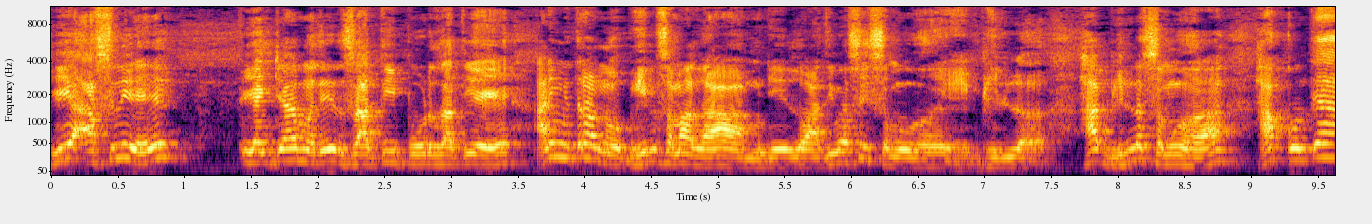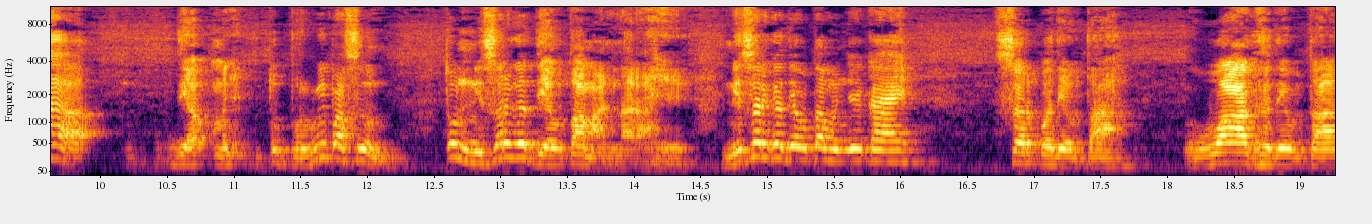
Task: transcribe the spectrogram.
ही असले यांच्यामध्ये जाती पोट जाती आहे. आणि मित्रांनो भिल्ल समाज हा म्हणजे जो आदिवासी समूह आहे भिल्ल हा भिल्ल समूह हा कोणत्या देव म्हणजे तो पूर्वीपासून तो निसर्ग देवता मानणार आहे. निसर्ग देवता म्हणजे काय? सर्पदेवता. वाघ देवता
